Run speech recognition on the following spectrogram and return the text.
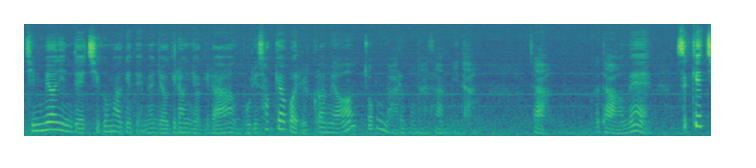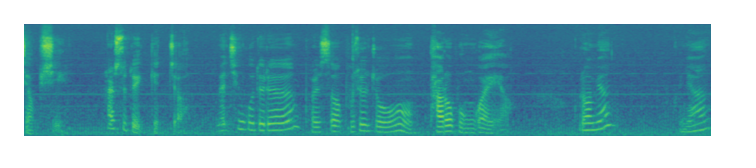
뒷면인데 지금 하게 되면 여기랑 여기랑 물이 섞여버릴 거면 조금 마르고 나서 합니다. 자, 그 다음에 스케치 없이 할 수도 있겠죠. 몇 친구들은 벌써 붓을 좀 다뤄본 거예요. 그러면 그냥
